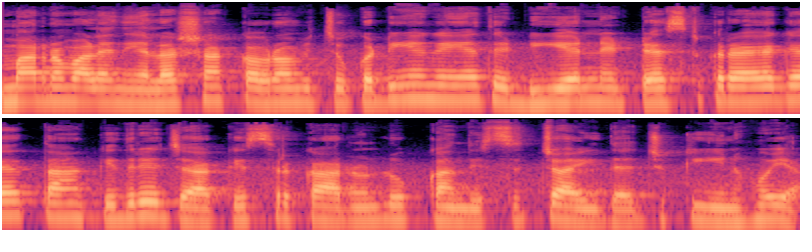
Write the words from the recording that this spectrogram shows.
ਮਰਨ ਵਾਲਿਆਂ ਦੀਆਂ ਲਾਸ਼ਾਂ ਕਬਰਾਂ ਵਿੱਚੋਂ ਕੱਢੀਆਂ ਗਈਆਂ ਤੇ ਡੀਐਨਏ ਟੈਸਟ ਕਰਾਇਆ ਗਿਆ ਤਾਂ ਕਿਧਰੇ ਜਾ ਕੇ ਸਰਕਾਰ ਨੂੰ ਲੋਕਾਂ ਦੀ ਸੱਚਾਈ ਦਾ ਯਕੀਨ ਹੋਇਆ।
